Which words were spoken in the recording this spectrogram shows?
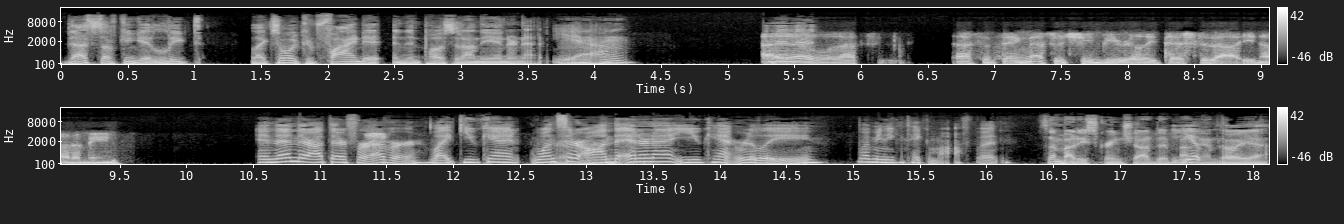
that stuff can get leaked Like someone could find it and then post it on the internet. Yeah. Mm-hmm. I then there- know. Well, that's that's the thing. That's what she'd be really pissed about. You know what I mean? And then they're out there forever. Like you can't once they're on the internet, you can't really. Well, I mean, you can take them off, but Somebody screenshotted it by Yep. then. Oh yeah.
